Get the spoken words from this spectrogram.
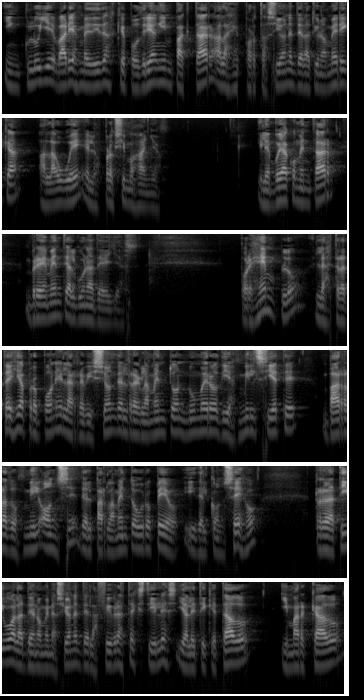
incluye varias medidas que podrían impactar a las exportaciones de Latinoamérica a la UE en los próximos años y les voy a comentar brevemente algunas de ellas. Por ejemplo, la estrategia propone la revisión del reglamento número 10007-2011 del Parlamento Europeo y del Consejo relativo a las denominaciones de las fibras textiles y al etiquetado y marcado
